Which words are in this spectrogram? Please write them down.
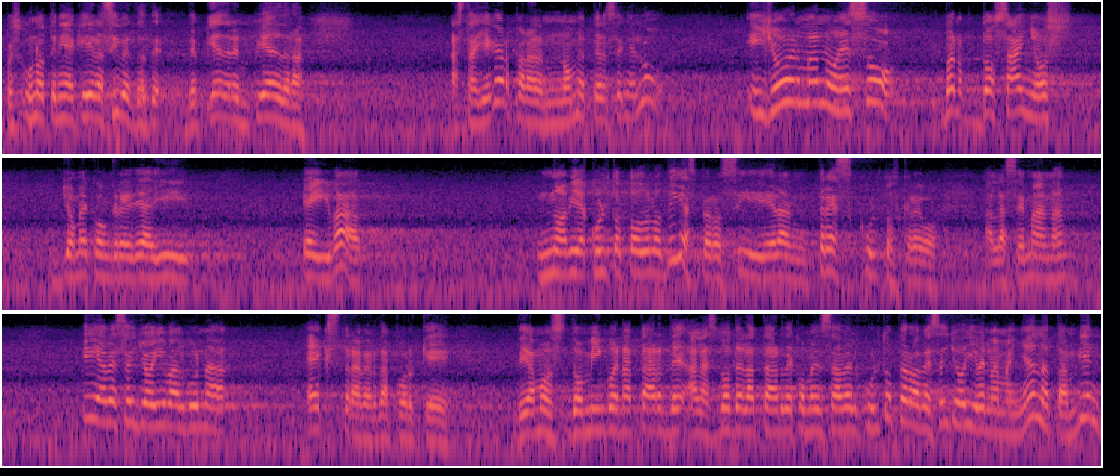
pues uno tenía que ir así, de, de piedra en piedra, hasta llegar para no meterse en el lodo. Y yo, hermano, eso, bueno, dos años yo me congregué ahí e iba. No había culto todos los días, pero sí eran tres cultos, creo, a la semana. Y a veces yo iba alguna extra, ¿verdad? Porque, digamos, domingo en la tarde, a las dos de la tarde comenzaba el culto, pero a veces yo iba en la mañana también,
